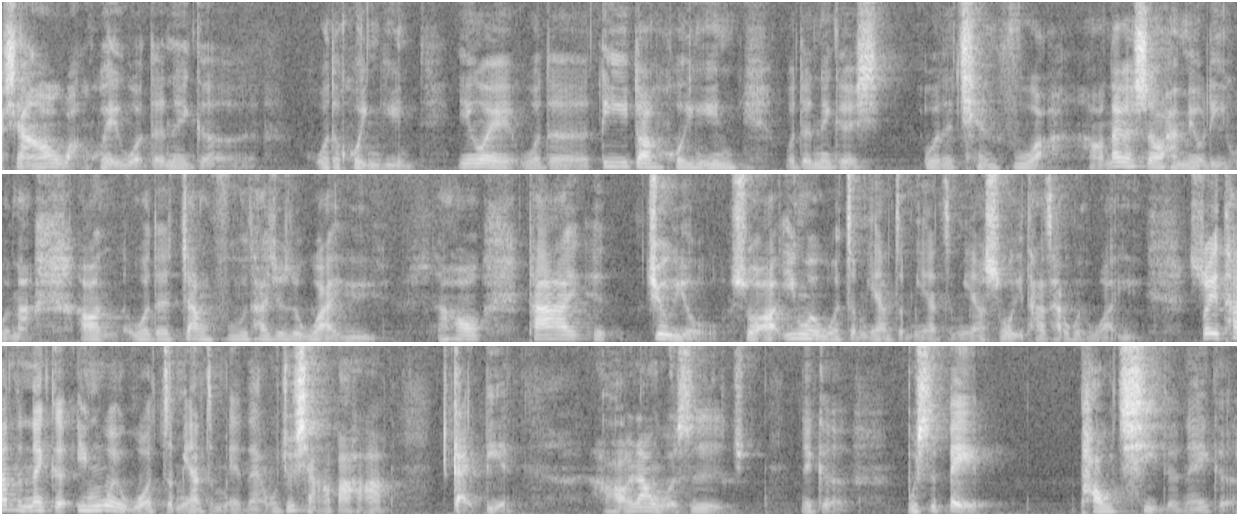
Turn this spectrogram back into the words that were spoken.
想要挽回我的那个我的婚姻，因为我的第一段婚姻，我的那个。我的前夫啊，好，那个时候还没有离婚嘛。好，我的丈夫他就是外遇，然后他就有说啊，因为我怎么样怎么样怎么样，所以他才会外遇。所以他的那个因为我怎么样怎么样，我就想要把他改变，好让我是那个不是被抛弃的那个。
